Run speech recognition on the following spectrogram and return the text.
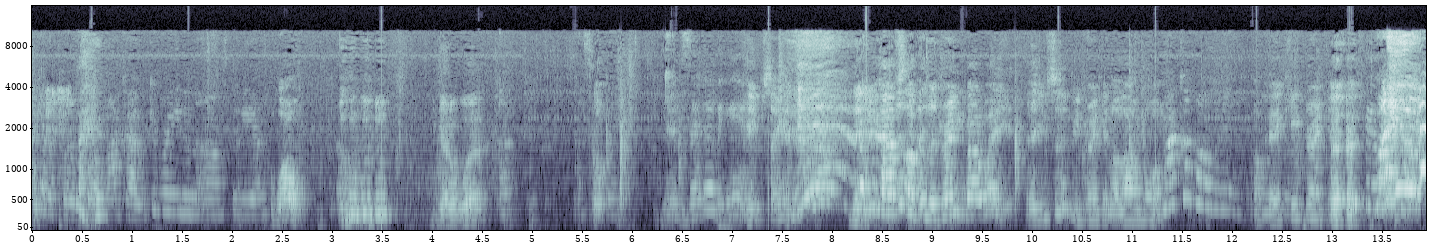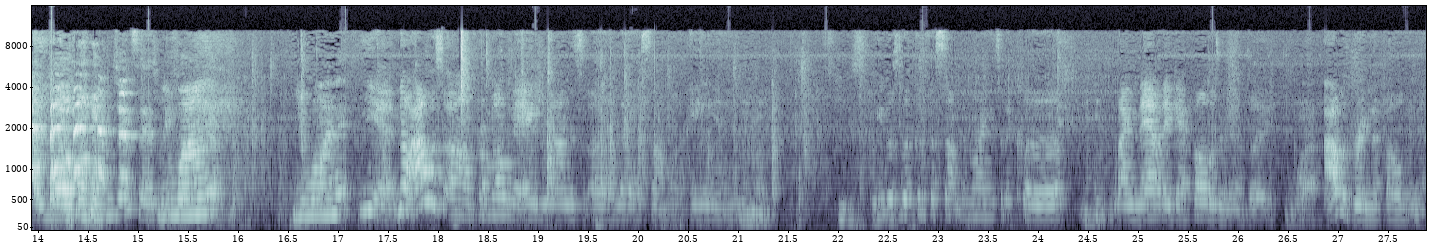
I gotta put it on my car. We can bring it in the um, studio. Whoa. You got a what? That's Oh. okay. Yeah. Say that again. Keep saying it. Did you have something to drink, by the way? You should be drinking a lot more. My cup over there. Okay, keep drinking. Jay says You want it? You want it? Yeah, no, I was um, promoting Adriana's uh, last summer, and we was looking for something to bring to the club. Mhm. Like now they got poles in there, but Wow. I was bringing the pole in there.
